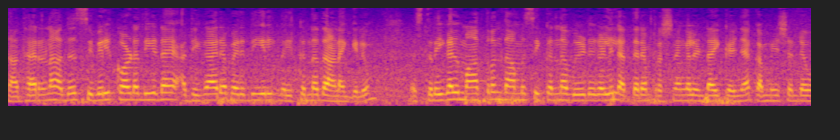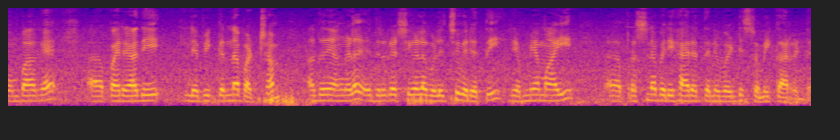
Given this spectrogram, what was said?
സാധാരണ അത് സിവിൽ കോടതിയുടെ അധികാര പരിധിയിൽ നിൽക്കുന്നതാണെങ്കിലും സ്ത്രീകൾ മാത്രം താമസിക്കുന്ന വീടുകളിൽ അത്തരം പ്രശ്നങ്ങൾ ഉണ്ടായിക്കഴിഞ്ഞാൽ കമ്മീഷന്റെ മുമ്പാകെ പരാതി ലഭിക്കുന്ന പക്ഷം അത് ഞങ്ങൾ എതിർകക്ഷികളെ വിളിച്ചു വരുത്തി രമ്യമായി പ്രശ്നപരിഹാരത്തിന് വേണ്ടി ശ്രമിക്കാറുണ്ട്.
